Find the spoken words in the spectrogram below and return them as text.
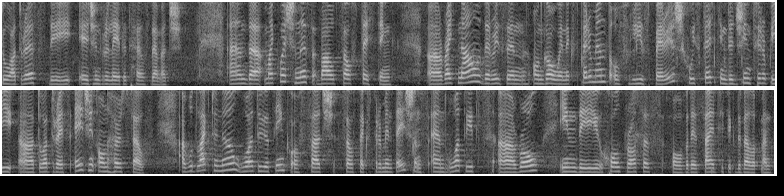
to address the aging-related health damage. And uh, my question is about self-testing. Uh, right now, there is an ongoing experiment of Liz Parrish, who is testing the gene therapy uh, to address aging on herself. I would like to know what do you think of such self-experimentations and what its uh, role in the whole process of the scientific development.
